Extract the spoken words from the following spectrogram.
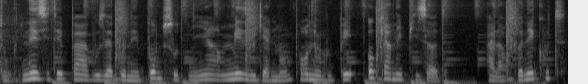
Donc n'hésitez pas à vous abonner pour me soutenir, mais également pour ne louper aucun épisode. Alors bonne écoute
